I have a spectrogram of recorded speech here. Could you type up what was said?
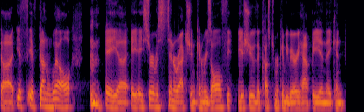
uh, if if done well, a, uh, a, a service interaction can resolve the issue. The customer can be very happy, and they can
